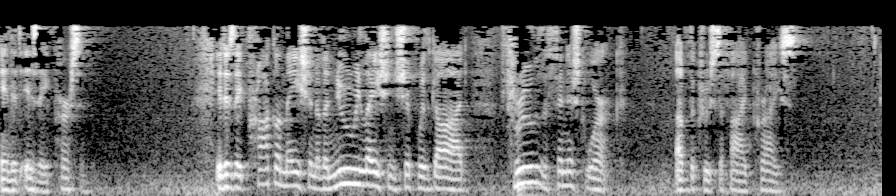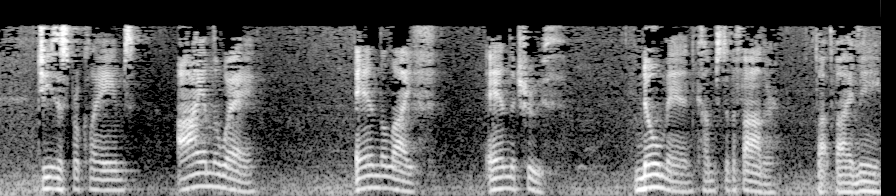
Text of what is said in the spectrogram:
and it is a person. It is a proclamation of a new relationship with God through the finished work of the crucified Christ. Jesus proclaims, I am the way and the life and the truth. No man comes to the Father but by me.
